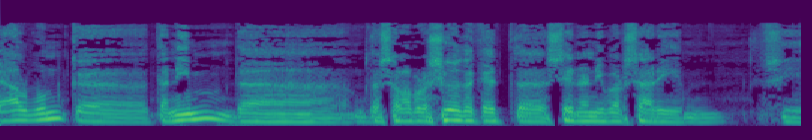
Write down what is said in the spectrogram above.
àlbum que tenim de, de celebració d'aquest 100 eh, aniversari sí,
